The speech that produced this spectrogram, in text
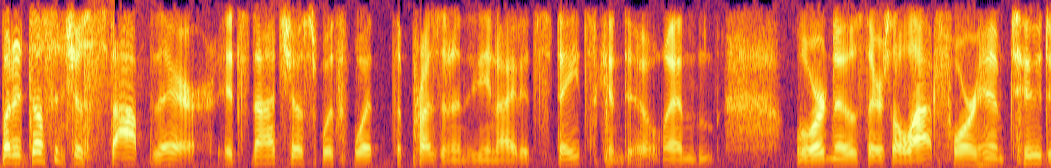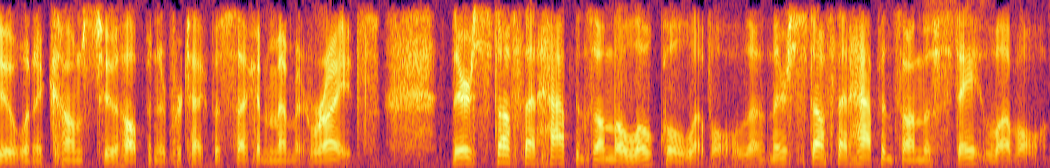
But it doesn't just stop there. It's not just with what the President of the United States can do. And Lord knows there's a lot for him to do when it comes to helping to protect the Second Amendment rights. There's stuff that happens on the local level, and there's stuff that happens on the state level.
